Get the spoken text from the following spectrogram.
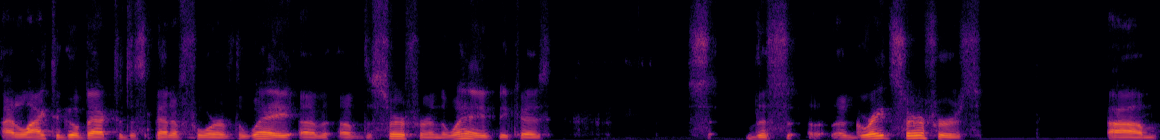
I like to go back to this metaphor of the way of, of the surfer and the wave because the uh, great surfers um,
